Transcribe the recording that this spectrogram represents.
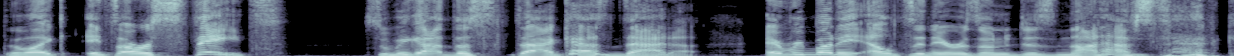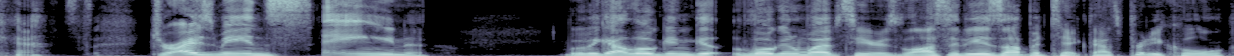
They're like, it's our state. So we got the StatCast data. Everybody else in Arizona does not have StatCast. Drives me insane. But we got Logan Logan Webb's here. His velocity is up a tick. That's pretty cool.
